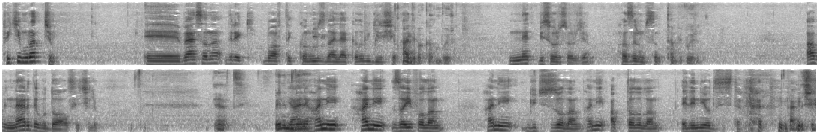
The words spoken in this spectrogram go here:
Peki Muratçım. eee, ben sana direkt bu haftaki konumuzla alakalı bir giriş yapayım. Hadi bakalım buyurun. Net bir soru soracağım. Hazır mısın? Tabii buyurun. Abi nerede bu doğal seçilim? Evet. Benim Yani de hani hani zayıf olan, hani güçsüz olan, hani aptal olan eleniyordu sistemden. Kardeşim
